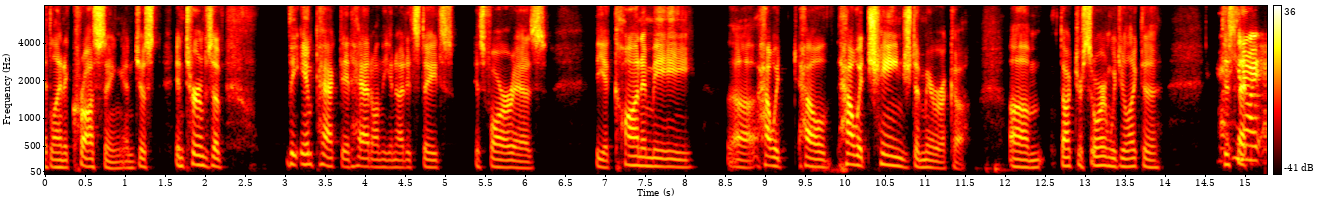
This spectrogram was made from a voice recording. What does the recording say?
Atlantic crossing, and just in terms of the impact it had on the United States as far as the economy, uh, how it how how it changed America. Um, Dr. Sorin, would you like to? Just you know, that- I, I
